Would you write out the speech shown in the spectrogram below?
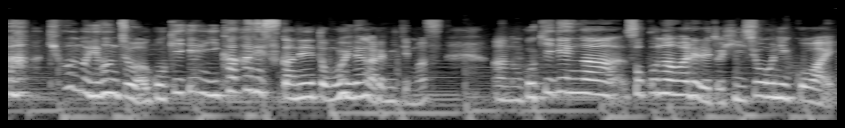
あ今日の四女はご機嫌いかがですかね？と思いながら見てます。あのご機嫌が損なわれると非常に怖い、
